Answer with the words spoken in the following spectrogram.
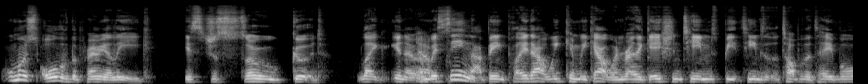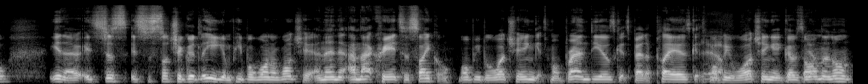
almost all of the Premier League is just so good. Like, you know, Yeah. and we're seeing that being played out week in, week out when relegation teams beat teams at the top of the table. You know, it's just it's just such a good league and people want to watch it. And then and that creates a cycle. More people watching, gets more brand deals, gets better players, gets more people watching, it goes on and on.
